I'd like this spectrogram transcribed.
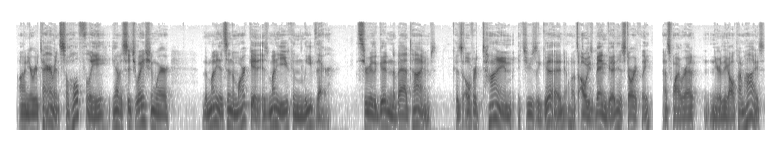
on your retirement. So hopefully you have a situation where the money that's in the market is money you can leave there through the good and the bad times. Because over time, it's usually good. Well, it's always been good historically. That's why we're at near the all time highs.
